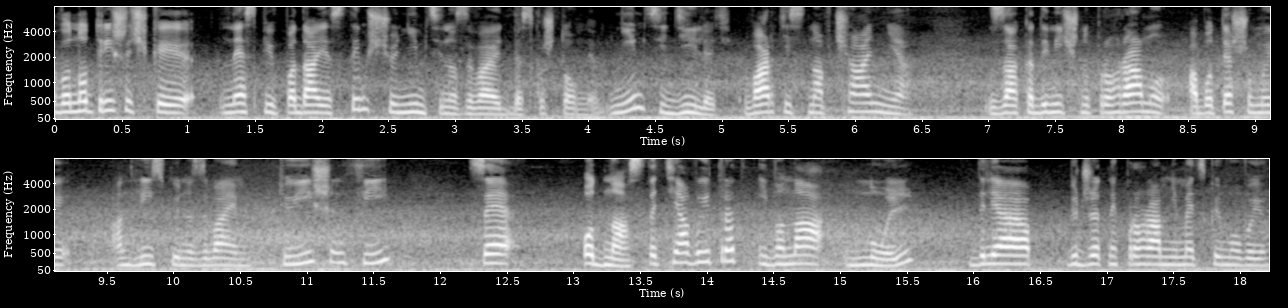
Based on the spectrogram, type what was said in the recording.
воно трішечки не співпадає з тим, що німці називають безкоштовним. Німці ділять вартість навчання за академічну програму або те, що ми англійською називаємо tuition fee, це одна стаття витрат, і вона ноль для бюджетних програм німецькою мовою.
